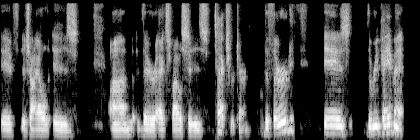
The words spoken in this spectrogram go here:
if the child is on their ex spouse's tax return. The third is the repayment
